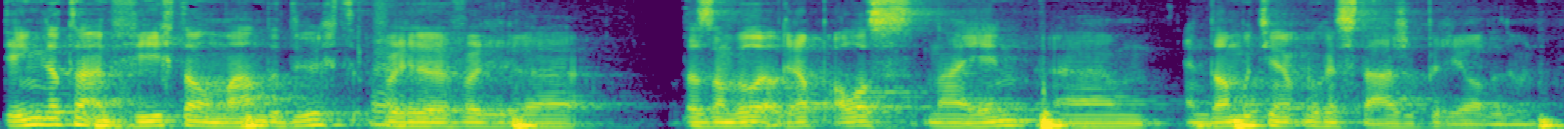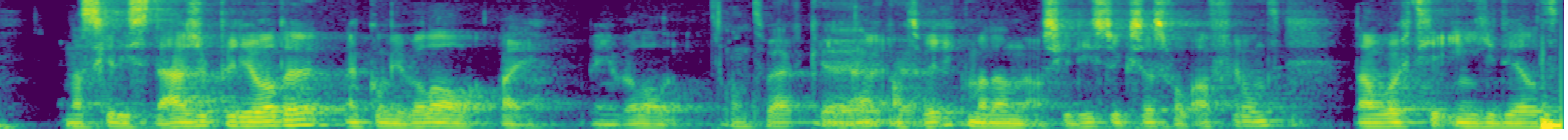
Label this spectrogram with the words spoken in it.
denk dat dat een viertal maanden duurt. Voor, eh, voor, eh, dat is dan wel rap alles na één. Ehm, en dan moet je ook nog een stageperiode doen. En als je die stageperiode, dan kom je wel al, ai, ben je wel al Aan het werk, eigenlijk. aan het werk, maar dan, als je die succesvol afrondt, dan word je ingedeeld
